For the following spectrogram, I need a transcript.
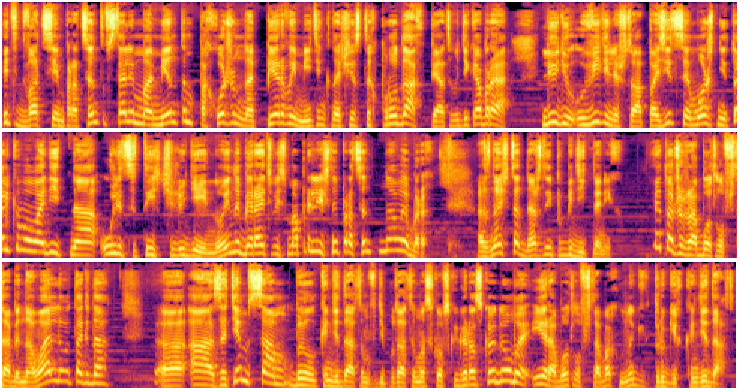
Эти 27% стали моментом, похожим на первый митинг на чистых прудах 5 декабря. Люди увидели, что оппозиция может не только выводить на улицы тысячи людей, но и набирать весьма приличный процент на выборах, а значит однажды и победить на них. Я тоже работал в штабе Навального тогда, а, а затем сам был кандидатом в депутаты Московской городской думы и работал в штабах многих других кандидатов.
